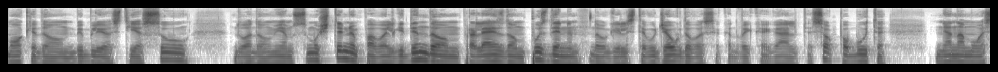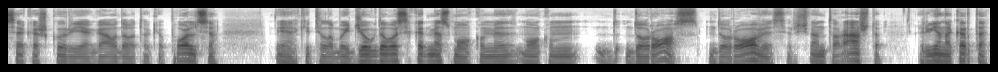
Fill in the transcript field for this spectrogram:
mokydavom Biblijos tiesų, duodavom jiems sumuštinių, pavalgydindavom, praleisdavom pusdienį, daugelis tėvų džiaugdavosi, kad vaikai gali tiesiog pabūti ne namuose kažkur, jie gaudavo tokio polsio. E, kiti labai džiaugdavosi, kad mes mokome, mokom doros, dorovės ir švento rašto. Ir vieną kartą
